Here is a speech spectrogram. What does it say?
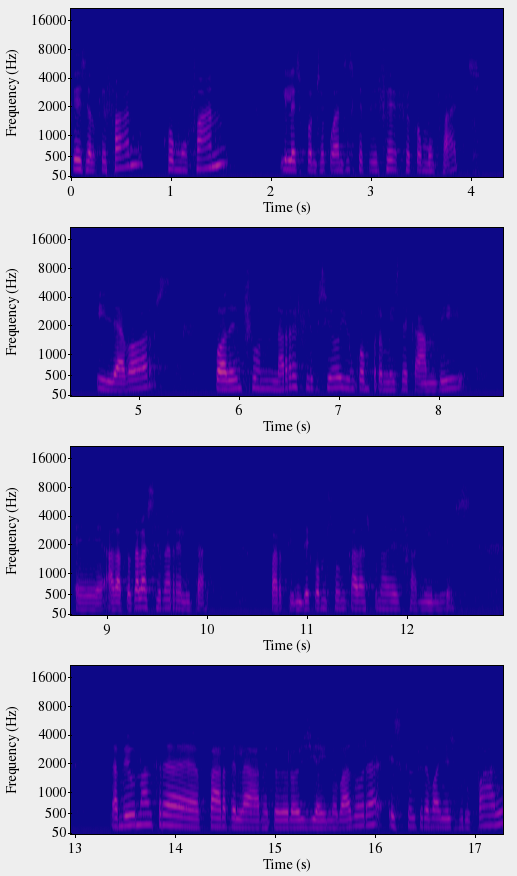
què és el que fan, com ho fan i les conseqüències que té fer, fer com ho faig i llavors poden fer una reflexió i un compromís de canvi eh, adaptat a la seva realitat, partint de com són cadascuna de les famílies. També una altra part de la metodologia innovadora és que el treball és grupal,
